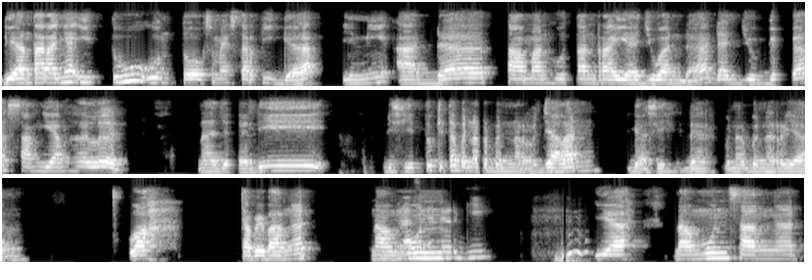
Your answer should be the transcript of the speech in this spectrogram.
di antaranya itu untuk semester 3 ini ada Taman Hutan Raya Juanda dan juga Sangyang Helen. Nah, jadi di situ kita benar-benar jalan gak sih, Dar? Benar-benar yang wah, capek banget namun energi. Iya, namun sangat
